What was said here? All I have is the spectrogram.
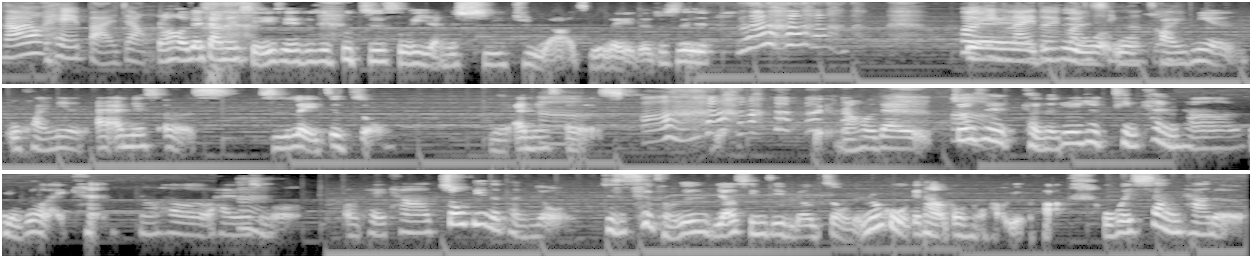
然后用黑白这样，然后在下面写一些就是不知所以然的诗句啊之类的，就是 会引来对，一堆关就是我我。怀念，我怀念 I I miss us 之类这种，对 I miss 嗯。us，、啊 对，然后再就是可能就是去听看他有没有来看，然后还有什么、OK，他周边的朋友就是这种就是比较心机比较重的。如果我跟他有共同好友的话，我会向他的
